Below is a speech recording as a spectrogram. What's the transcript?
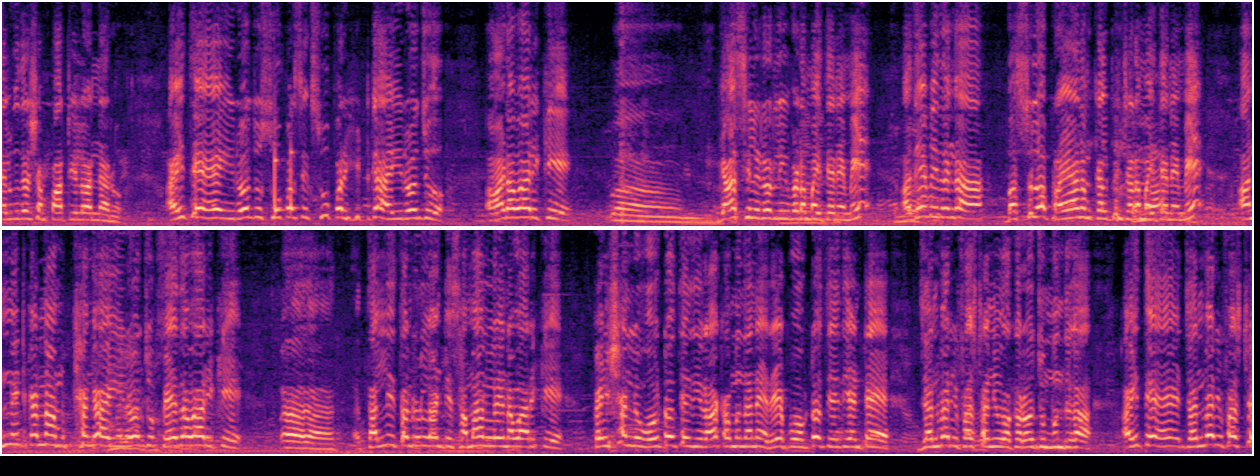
తెలుగుదేశం పార్టీలో అన్నారు. అయితే ఈరోజు సూపర్ సిక్స్ సూపర్ హిట్గా ఈరోజు ఆడవారికి గ్యాస్ సిలిండర్లు ఇవ్వడం అయితేనేమి అదేవిధంగా బస్సులో ప్రయాణం కల్పించడం అయితేనేమి అన్నిటికన్నా ముఖ్యంగా ఈరోజు పేదవారికి తల్లిదండ్రులు లాంటి సమానులైన వారికి పెన్షన్లు ఒకటో తేదీ రాకముందనే రేపు ఒకటో తేదీ అంటే జనవరి ఫస్ట్ అని ఒక రోజు ముందుగా. అయితే జనవరి ఫస్ట్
